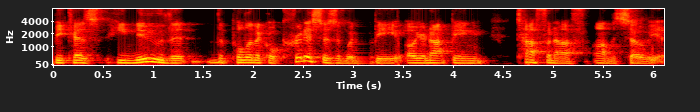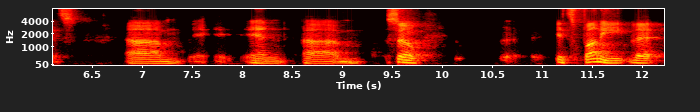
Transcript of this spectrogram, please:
because he knew that the political criticism would be, oh, you're not being tough enough on the Soviets, um, and um, so it's funny that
